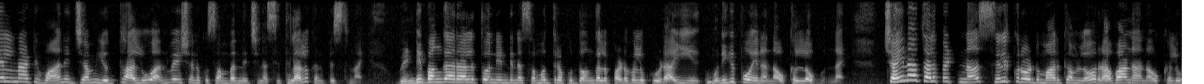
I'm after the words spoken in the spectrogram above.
ఏళ్ళ నాటి వాణిజ్యం యుద్ధాలు అన్వేషణకు సంబంధించిన శిథిలాలు కనిపిస్తున్నాయి. వెండి బంగారాలతో నిండిన సముద్రపు దొంగల పడవలు కూడా ఈ మునిగిపోయిన నౌకల్లో ఉన్నాయి. చైనా తలపెట్టిన సిల్క్ రోడ్డు మార్గంలో రవాణా నౌకలు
